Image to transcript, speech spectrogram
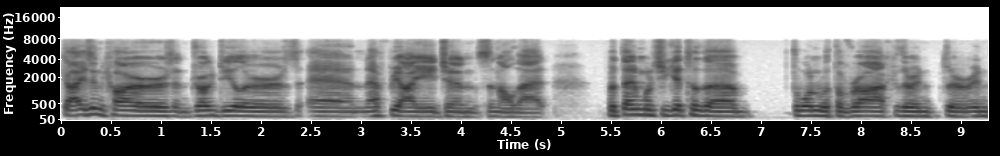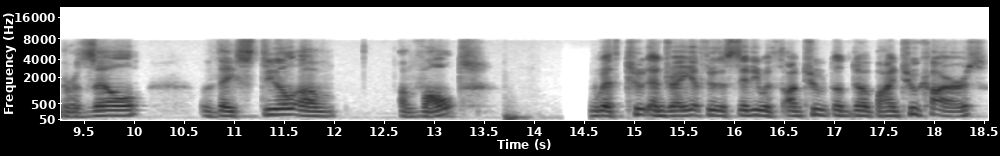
guys in cars and drug dealers and FBI agents and all that. But then once you get to the the one with The Rock, they're in they're in Brazil. They steal a a vault with two and drag it through the city with on two uh, behind two cars.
